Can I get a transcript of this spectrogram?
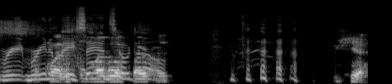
Marina, Marina Bay Sands Hotel. Yeah.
